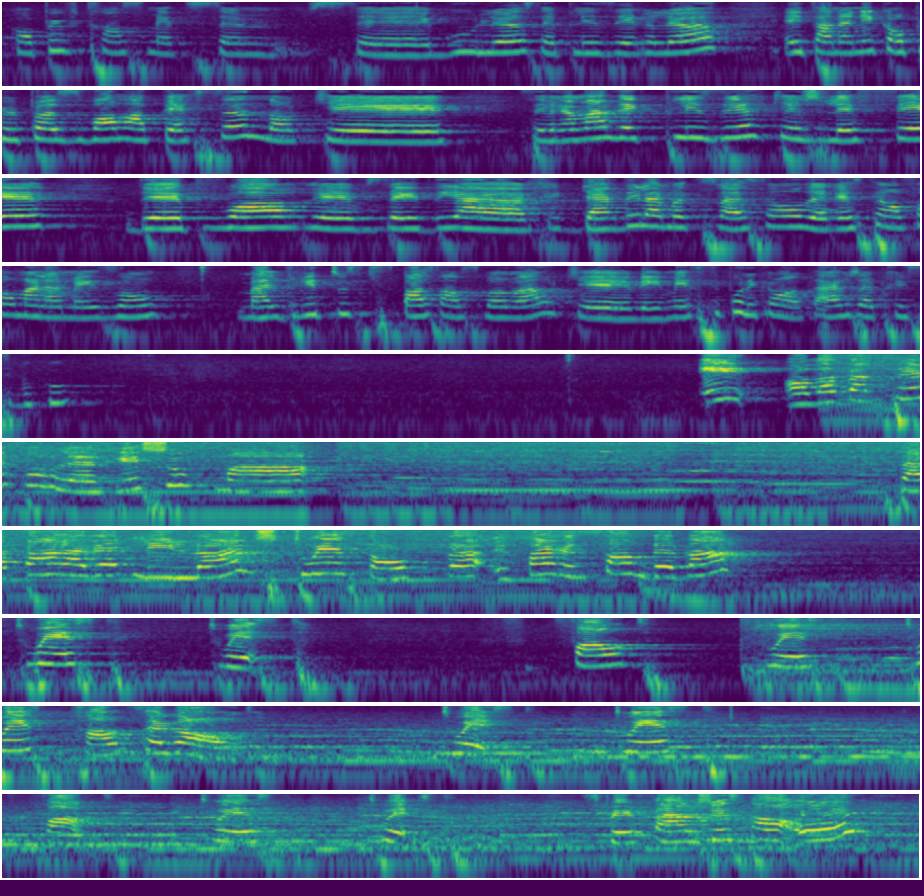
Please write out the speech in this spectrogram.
qu'on peut vous transmettre ce, goût-là, ce plaisir-là, étant donné qu'on ne peut pas se voir en personne. Donc, c'est vraiment avec plaisir que je le fais de pouvoir vous aider à garder la motivation, de rester en forme à la maison malgré tout ce qui se passe en ce moment. Que, ben, merci pour les commentaires, j'apprécie beaucoup. Et on va partir pour le réchauffement. Ça part avec les lunch twist. On va faire une fente devant. Twist, twist. Fente, twist, twist. 30 secondes. Twist, twist. Fente, twist, twist. Tu peux faire juste en.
